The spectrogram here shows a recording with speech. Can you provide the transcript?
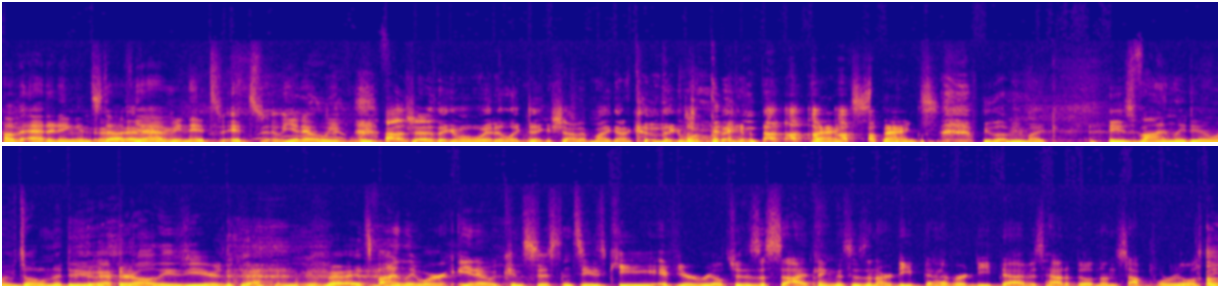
of editing and stuff. Uh, yeah, I mean it's it's you know we've we've I was trying to think of a way to like take a shot at Mike. I couldn't think of one thing. Thanks, thanks. we love you, Mike. He's finally doing what we've told him to do after all these years. no, it's finally work. You know, consistency is key. If you're a realtor, this is a side thing. This isn't our deep dive. Our deep dive is how to build an unstoppable real estate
